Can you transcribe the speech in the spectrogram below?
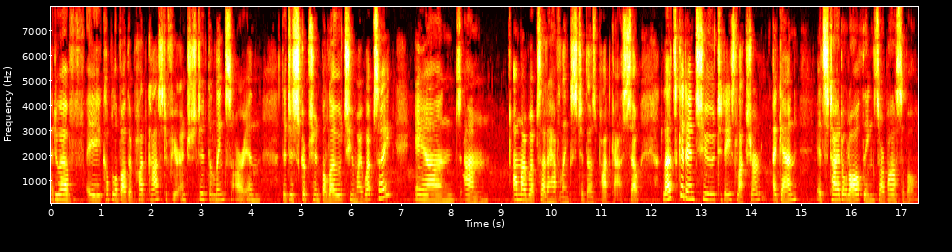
I do have a couple of other podcasts if you're interested. The links are in the description below to my website, and um, on my website I have links to those podcasts. So let's get into today's lecture. Again, it's titled All Things Are Possible.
